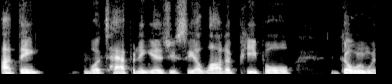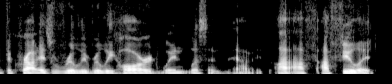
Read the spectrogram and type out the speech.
I think what's happening is you see a lot of people going with the crowd. It's really, really hard when listen. I mean, I, I, I feel it.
